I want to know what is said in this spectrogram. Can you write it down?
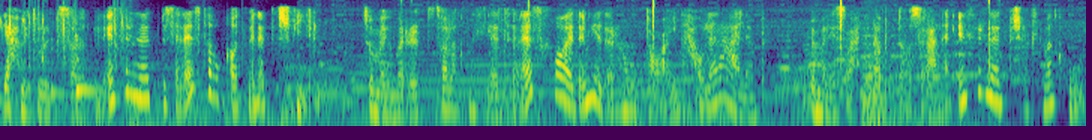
يحمي Tor اتصالك بالإنترنت بثلاث طبقات من التشفير ثم يمرر اتصالك من خلال ثلاث خوادم يديرهم متطوعين حول العالم مما يسمح لنا بالتواصل على الإنترنت بشكل مجهول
